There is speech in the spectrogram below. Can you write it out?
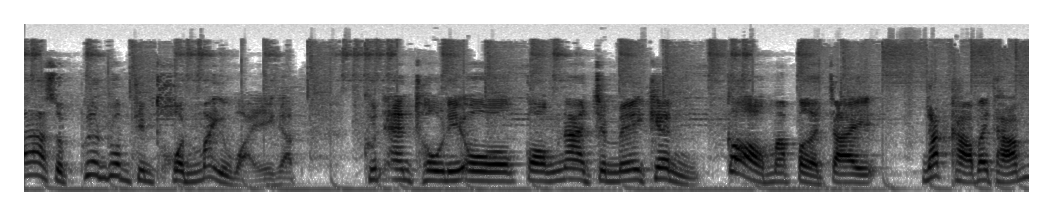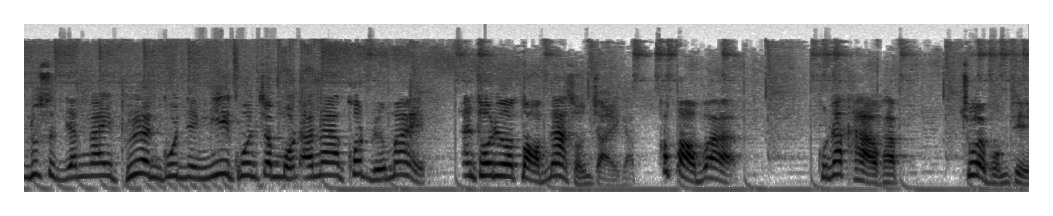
ล่าสุดเพื่อนร่วมทีมทนไม่ไหวครับ คุณแอนโทนิโอกองหน้าเจเมเคนก็ออกมาเปิดใจนักข่าวไปถามรู้สึกยังไงเพื่อนคุณอย่างนี้ควรจะหมดอนาคตหรือไม่แอนโทนิโอตอบน่าสนใจครับเขาตอบว่าคุณนักข่าวครับ ช่วยผมที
